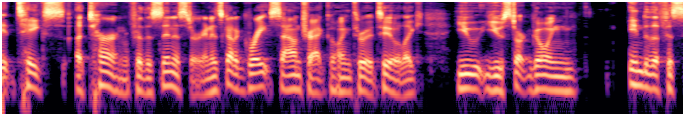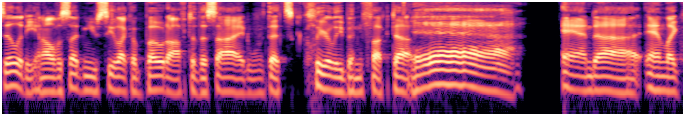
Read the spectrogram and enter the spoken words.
it takes a turn for the sinister and it's got a great soundtrack going through it too. Like you you start going into the facility and all of a sudden you see like a boat off to the side that's clearly been fucked up Yeah. and uh and like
